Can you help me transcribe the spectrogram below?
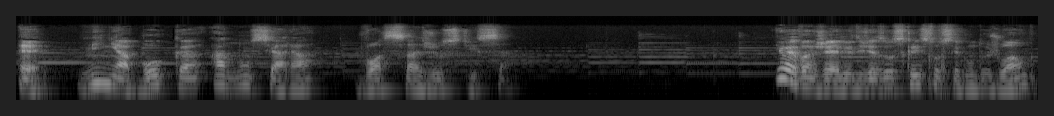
é: Minha boca anunciará vossa justiça. E o Evangelho de Jesus Cristo, segundo João,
